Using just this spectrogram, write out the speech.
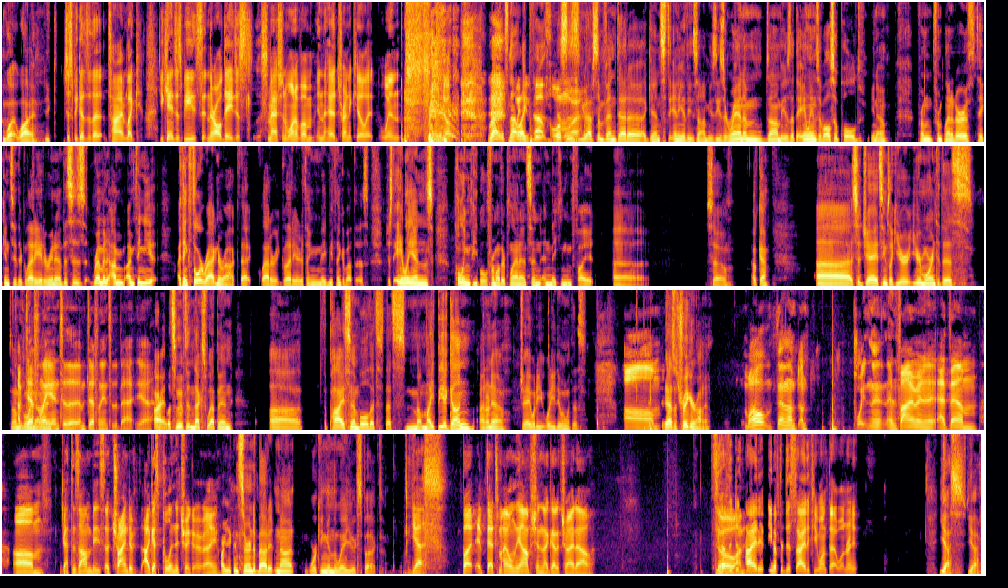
What? Why? You... Just because of the time. Like you can't just be sitting there all day just smashing one of them in the head trying to kill it when you know. right. It's not like the, this is you have some vendetta against any of these zombies. These are random zombies that the aliens have also pulled. You know, from from planet Earth taken to their gladiator arena. This is remin. I'm I'm thinking. I think Thor Ragnarok that gladiator gladiator thing made me think about this. Just aliens pulling people from other planets and and making them fight. Uh, so okay. Uh, so Jay, it seems like you're you're more into this. I'm definitely into the. I'm definitely into the bat. Yeah. All right, let's move to the next weapon. Uh, the pi symbol. That's that's might be a gun. I don't know. Jay, what are you what are you doing with this? Um, it has a trigger on it. Well, then I'm I'm pointing it and firing it at them. Um, at the zombies, uh, trying to, I guess, pulling the trigger. Right? Are you concerned about it not working in the way you expect? Yes, but if that's my only option, I got to try it out. So you have to decide. If, you have to decide if you want that one, right? Yes. Yeah.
